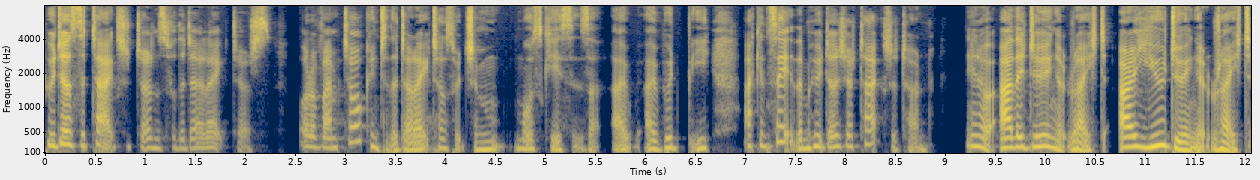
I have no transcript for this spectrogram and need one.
who does the tax returns for the directors? Or if I'm talking to the directors, which in most cases I, I would be, I can say to them, who does your tax return? You know, are they doing it right? Are you doing it right?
